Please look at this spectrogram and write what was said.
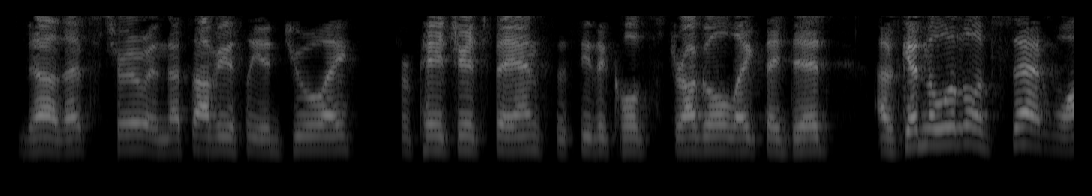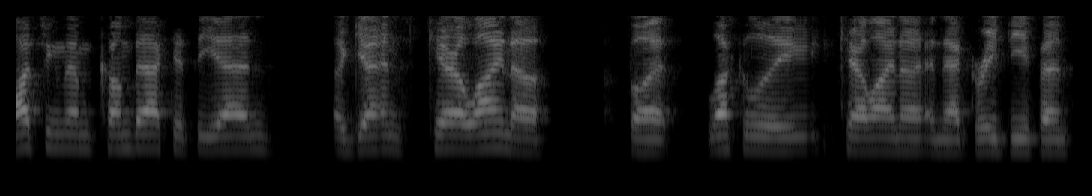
No, that's true, and that's obviously a joy for Patriots fans to see the Colts struggle like they did. I was getting a little upset watching them come back at the end against Carolina, but luckily Carolina and that great defense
